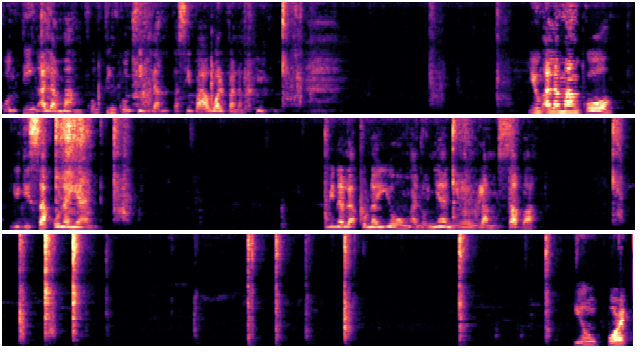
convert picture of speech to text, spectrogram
kunting alamang. Kunting-kunti lang kasi bawal pa naman. Yung alamang ko, gigisa ko na yan. Winala ko na yung ano niyan, yung langsa ba? Yung pork,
